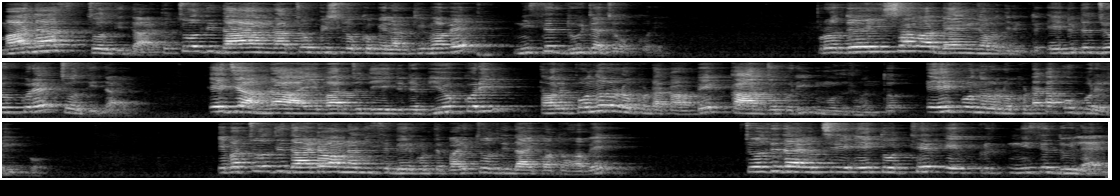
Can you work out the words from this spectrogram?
মাইনাস চলতি দায়। তো চলতি দায় আমরা চব্বিশ লক্ষ পেলাম কীভাবে? নিচে দুইটা যোগ করে। প্রদেয় হিসাব আর ব্যাংক জমাতিরিক্ত এই দুটো যোগ করে চলতি দায়। এই যে আমরা এবার যদি এই দুটো বিয়োগ করি, তাহলে পনেরো লক্ষ টাকা হবে কার্যকরী মূলধন। তো এই পনেরো লক্ষ টাকা উপরে লিখব। এবার চলতি দায়টাও আমরা নিচে বের করতে পারি। চলতি দায় কত হবে? চলতি দায় হচ্ছে এই তথ্যের এই নিচে দুই লাইন।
